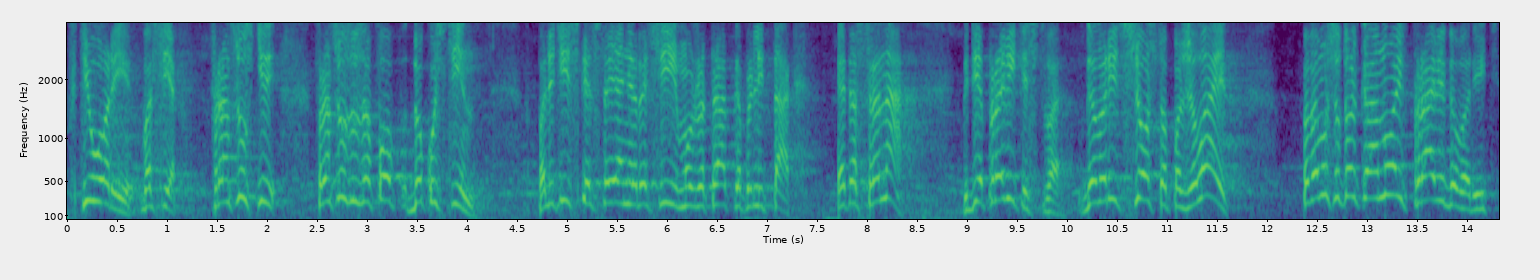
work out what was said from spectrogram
в теории во всех. Французский, француз-русофоб Докустин – Политическое состояние России может кратко прилить так. Это страна, где правительство говорит все, что пожелает, потому что только оно и вправе говорить.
